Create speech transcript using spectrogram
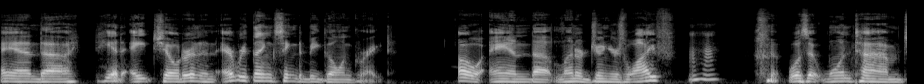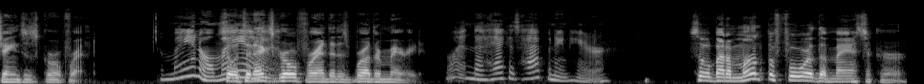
And uh, he had eight children, and everything seemed to be going great. Oh, and uh, Leonard Jr.'s wife Mm-hmm. was at one time James's girlfriend. Man, oh man. So it's an ex girlfriend that his brother married. What in the heck is happening here? So about a month before the massacre,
